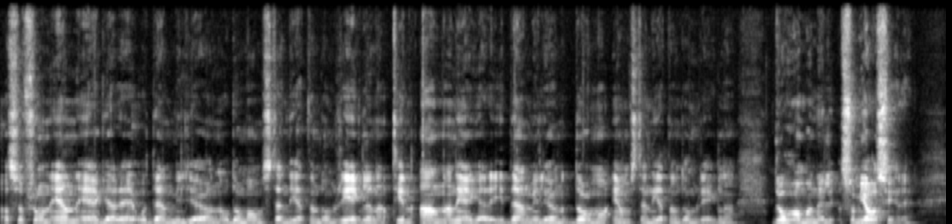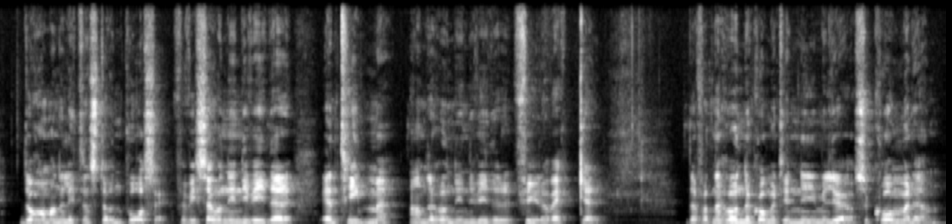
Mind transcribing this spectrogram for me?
alltså från en ägare och den miljön och de omständigheterna och de reglerna till en annan ägare i den miljön, de omständigheterna och de reglerna. Då har man, en- som jag ser det, då har man en liten stund på sig. För vissa hundindivider en timme, andra hundindivider fyra veckor. Därför att när hunden kommer till en ny miljö så kommer den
